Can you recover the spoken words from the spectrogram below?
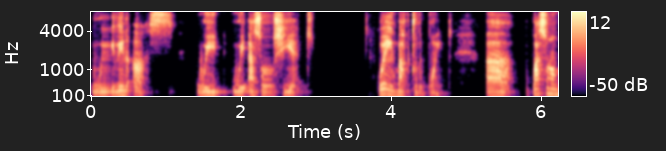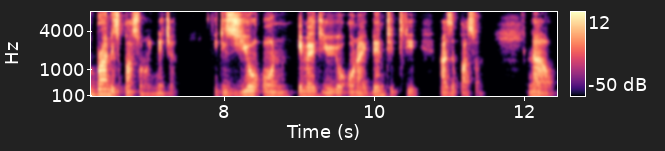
within us we we associate. Going back to the point uh, personal brand is personal in nature. It is your own image your own identity as a person. Now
